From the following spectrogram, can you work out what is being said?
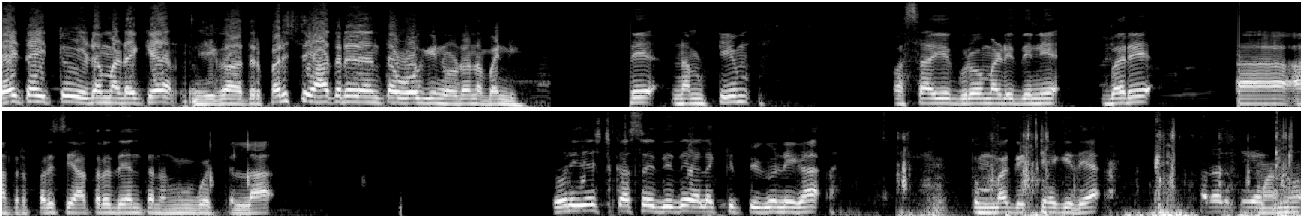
ಲೇಟ್ ಆಯ್ತು, ಇಡ ಮಾಡಕ್ಕೆ. ಈಗ ಅದ್ರ ಪರಿಸ್ಥಿತಿ ಯಾವ ತರ ಇದೆ ಅಂತ ಹೋಗಿ ನೋಡೋಣ, ಬನ್ನಿ. ನಮ್ಮ ನಮ್ ಟೀಮ್ ಹೊಸಾಗಿ ಗ್ರೋ ಮಾಡಿದ್ದೀನಿ. ಬರೀ ಅದ್ರ ಪರಿಸ್ಥಿತಿ ಯಾವ ತರ ಇದೆ ಅಂತ ನನಗೂ ಗೊತ್ತಿಲ್ಲ. ನೋಡಿ ಎಷ್ಟು ಕಸ ಇದ್ದಿದೆ, ಎಲ್ಲ ಕಿಪ್ಪಿಗೂನೀಗ ತುಂಬಾ ಗಟ್ಟಿಯಾಗಿದೆ. ಮಣ್ಣು.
